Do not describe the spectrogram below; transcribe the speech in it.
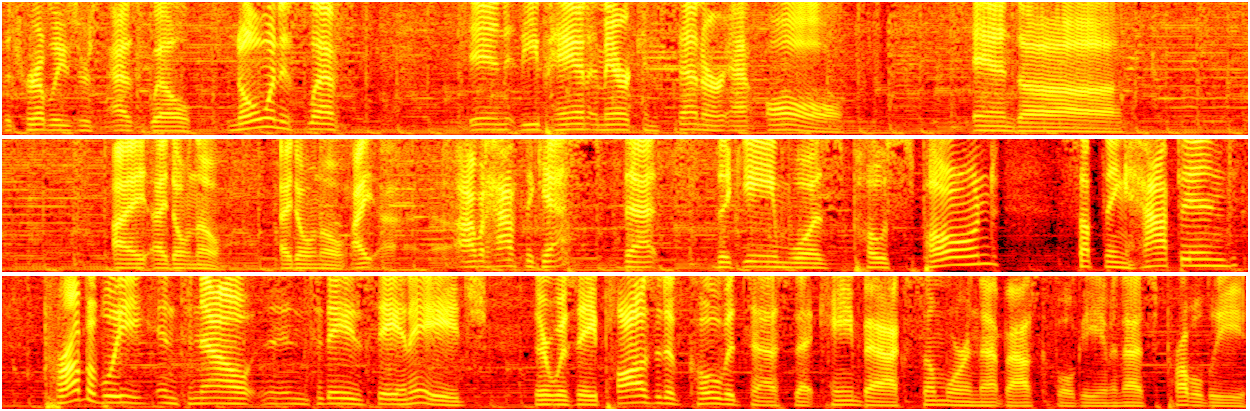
The Trailblazers as well. No one is left in the Pan American Center at all. And uh I I don't know. I don't know. I I would have to guess that the game was postponed. Something happened. Probably into now, in today's day and age, there was a positive COVID test that came back somewhere in that basketball game, and that's probably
